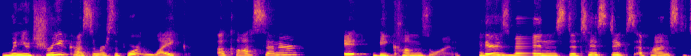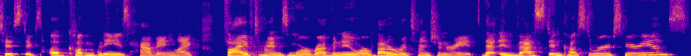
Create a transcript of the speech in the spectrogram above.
when you treat customer support like a cost center, it becomes one. There's been statistics upon statistics of companies having like five times more revenue or better retention rates that invest in customer experience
